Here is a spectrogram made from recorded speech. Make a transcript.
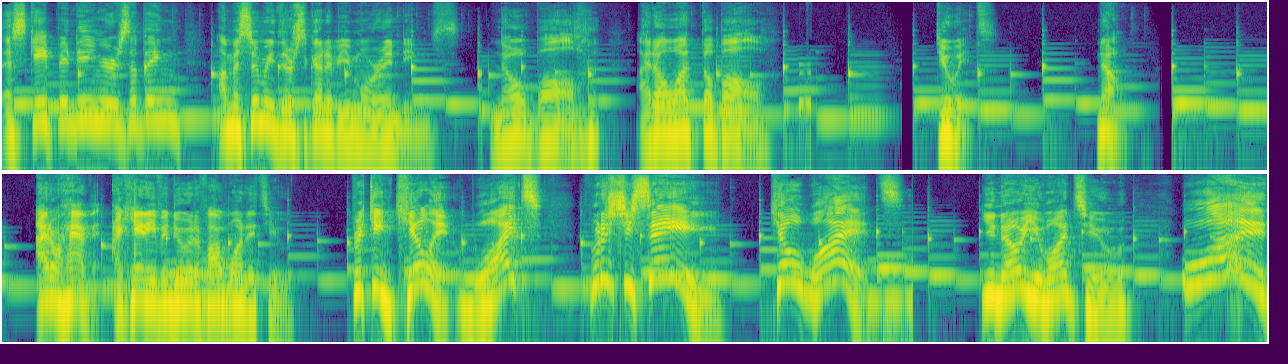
escape ending or something. I'm assuming there's gonna be more endings. No ball. I don't want the ball. Do it. No. I don't have it. I can't even do it if I wanted to. Freaking kill it. What? What is she saying? Kill what? You know you want to. What?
